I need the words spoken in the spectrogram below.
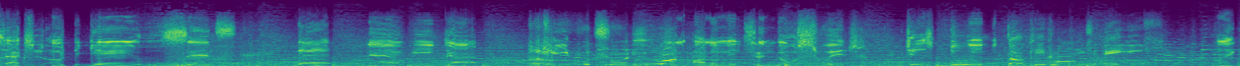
microtransactions of the game since that now we got FIFA 21 on the Nintendo Switch just doing Donkey Kong's A's. Like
